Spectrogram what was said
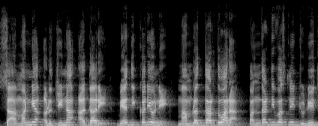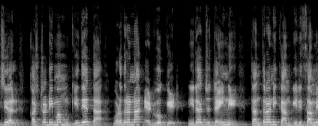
સામાન્ય અરજીના આધારે બે દીકરીઓને મામલતદાર દ્વારા પંદર દિવસની જ્યુડિશિયલ કસ્ટડીમાં મૂકી દેતા વડોદરાના એડવોકેટ નીરજ જૈને તંત્રની કામગીરી સામે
